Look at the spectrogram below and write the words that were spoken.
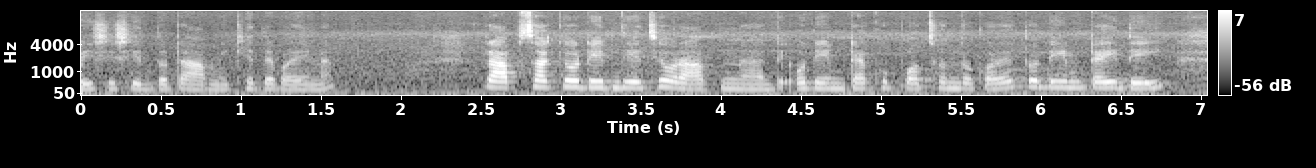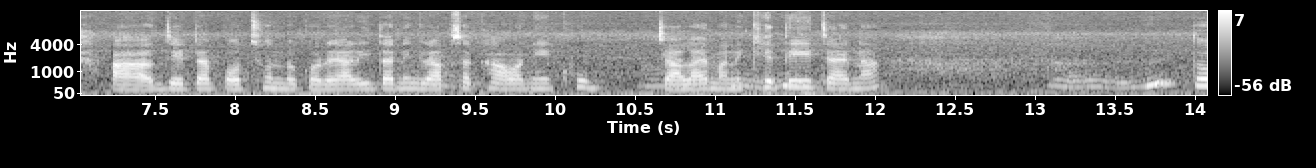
বেশি সিদ্ধটা আমি খেতে পারি না। রাপসাকেও ডিম দিয়েছি ও রাপ ও ডিমটা খুব পছন্দ করে, তো ডিমটাই দেই যেটা পছন্দ করে। আর ইদানিং রাপসা খাওয়া নিয়ে খুব জ্বালায় মানে খেতেই চায় না। তো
